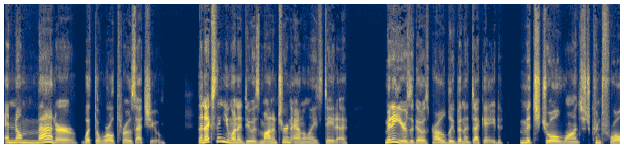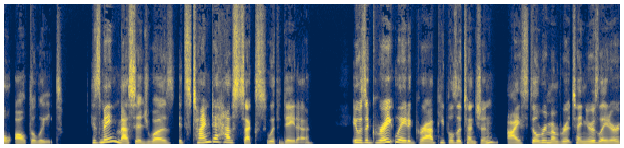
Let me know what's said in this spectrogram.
and no matter what the world throws at you. The next thing you want to do is monitor and analyze data. Many years ago, it's probably been a decade, Mitch Joel launched Control Alt Delete. His main message was it's time to have sex with data. It was a great way to grab people's attention. I still remember it 10 years later,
